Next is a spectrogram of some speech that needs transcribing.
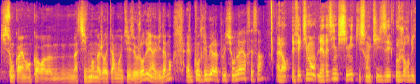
qui sont quand même encore massivement, majoritairement utilisées aujourd'hui, hein, évidemment, elles contribuent à la pollution de l'air, c'est ça? Alors, effectivement, les résines chimiques qui sont utilisées aujourd'hui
